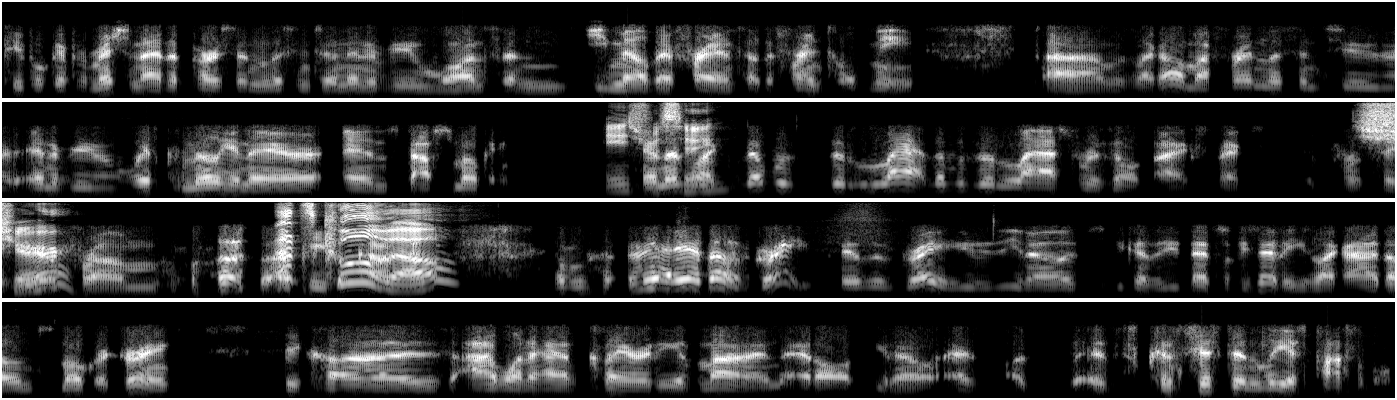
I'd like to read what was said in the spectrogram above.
people get permission. I had a person listen to an interview once and email their friend. So the friend told me, um, was like, "Oh, my friend listened to the interview with Chamillionaire and stopped smoking." And Interesting. it's like that was the last that was the last result I expected for, to Sure. hear from. That's cool though. Yeah, yeah, that was great. It was great. He was, you know, it's because he, that's what he said. He's like, I don't smoke or drink because I want to have clarity of mind at all, you know, as as consistently as possible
